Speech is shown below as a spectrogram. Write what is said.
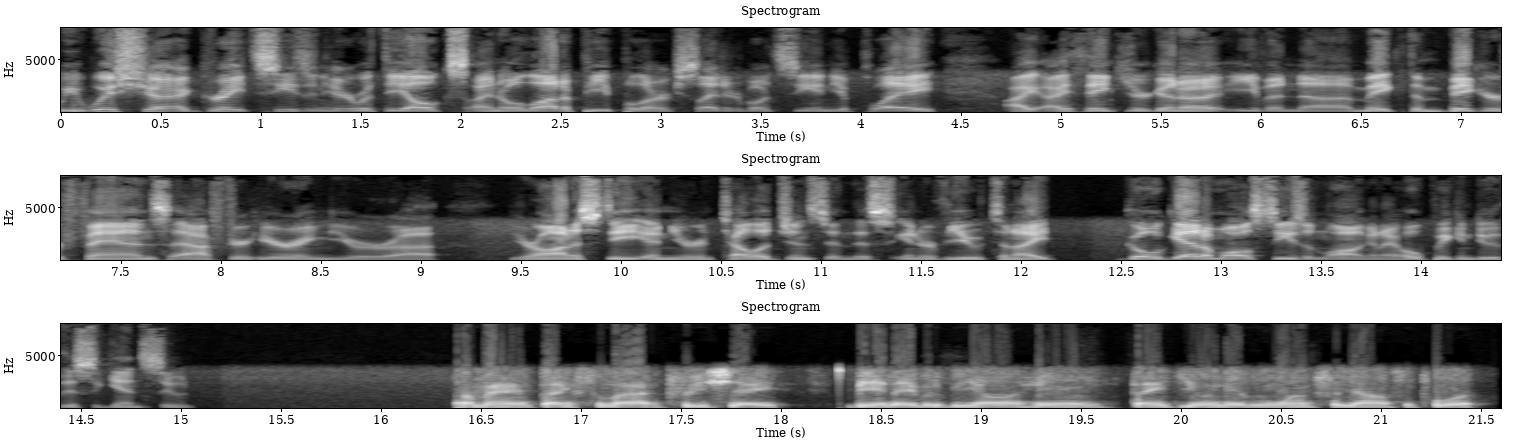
we wish you a great season here with the Elks. I know a lot of people are excited about seeing you play. I, I think you're going to even uh, make them bigger fans after hearing your uh, your honesty and your intelligence in this interview tonight. Go get them all season long, and I hope we can do this again soon. Oh man, thanks a lot. Appreciate being able to be on here, and thank you and everyone for y'all support.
